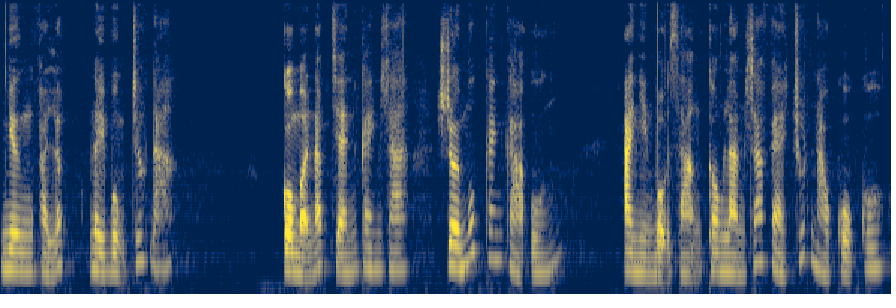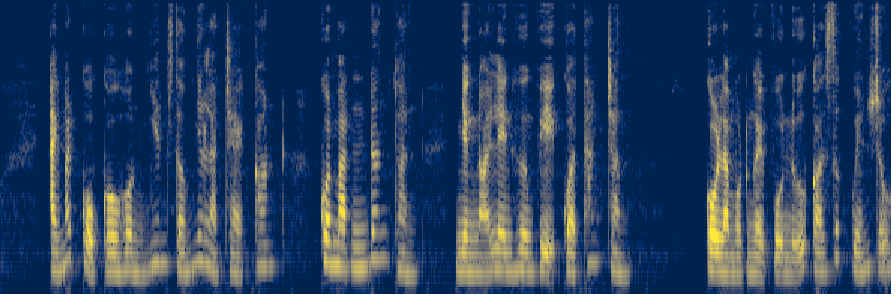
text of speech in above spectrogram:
nhưng phải lấp đầy bụng trước đã. Cô mở nắp chén canh ra, rồi múc canh cả uống. Anh nhìn bộ dạng không làm ra vẻ chút nào của cô. Ánh mắt của cô hồn nhiên giống như là trẻ con, khuôn mặt đơn thuần, nhưng nói lên hương vị của thăng trầm. Cô là một người phụ nữ có sức quyến rũ.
